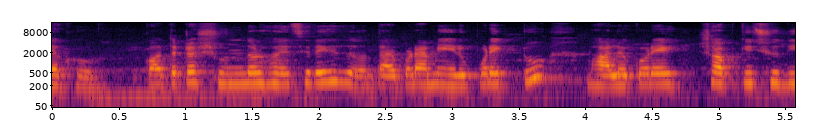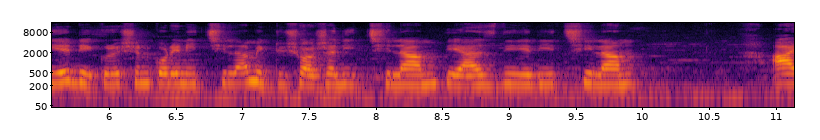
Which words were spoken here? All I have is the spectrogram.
দেখো কতটা সুন্দর হয়েছে দেখেছ? তারপরে আমি এর উপরে একটু ভালো করে সব কিছু দিয়ে ডেকোরেশন করে নিচ্ছিলাম। একটু শসা দিচ্ছিলাম, পেঁয়াজ দিয়ে দিচ্ছিলাম, আর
